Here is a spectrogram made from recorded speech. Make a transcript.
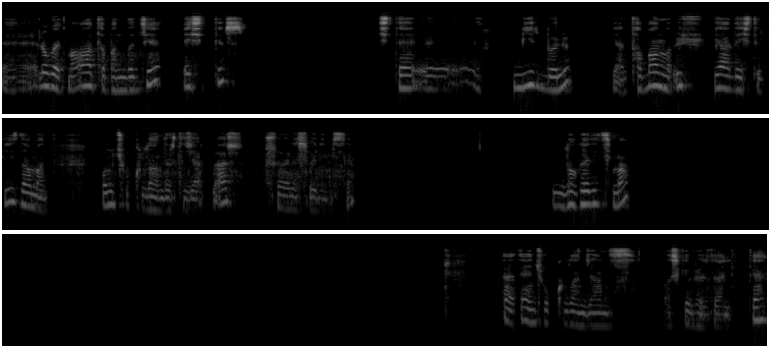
E, logaritma a tabanında c eşittir. İşte e, 1 bölü yani tabanla üst yer değiştirdiği zaman onu çok kullandırtacaklar. Şöyle söyleyeyim size. Logaritma Evet en çok kullanacağınız başka bir özellik de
